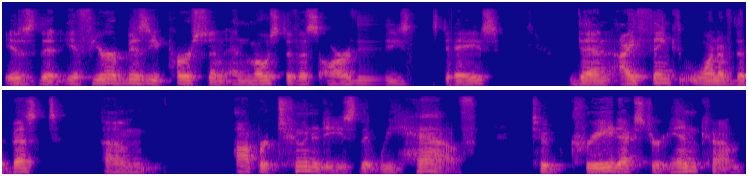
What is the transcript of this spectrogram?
is that if you're a busy person, and most of us are these days, then I think one of the best um, opportunities that we have to create extra income,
